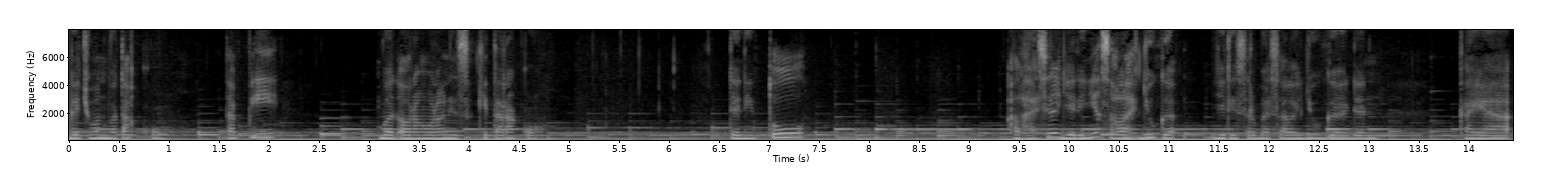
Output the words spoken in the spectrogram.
nggak cuma buat aku tapi buat orang-orang di sekitar aku. Dan itu alhasil jadinya salah juga, jadi serba salah juga dan kayak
